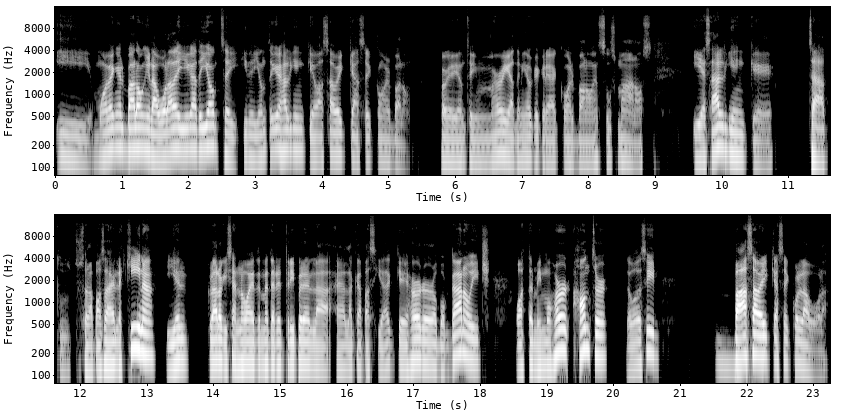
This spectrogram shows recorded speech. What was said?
y mueven el balón y la bola de llega a Deontay y Deontay es alguien que va a saber qué hacer con el balón. Porque Deontay Murray ha tenido que crear con el balón en sus manos. Y es alguien que, o sea, tú, se la pasas en la esquina y él, claro, quizás no va a meter el triple en la, capacidad que Herder o Bogdanovich o hasta el mismo Hunter, debo decir, va a saber qué hacer con la bola.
